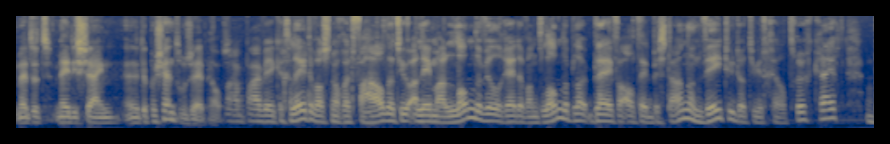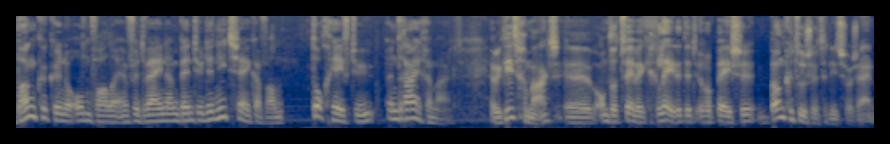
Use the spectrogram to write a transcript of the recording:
met het medicijn eh, de patiënt om zeep helpt. Maar een paar weken geleden was nog het verhaal dat u alleen maar landen wil redden... want landen blijven altijd bestaan. Dan weet u dat u het geld terugkrijgt. Banken kunnen omvallen en verdwijnen en bent u er niet zeker van. Toch heeft u een draai gemaakt. Heb ik niet gemaakt, eh, omdat twee weken geleden... dit Europese bankentoezicht er niet zou zijn.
